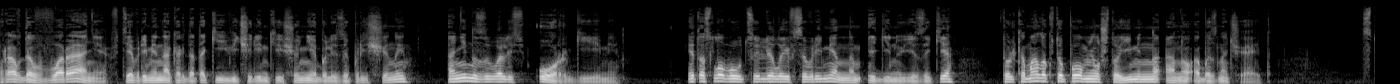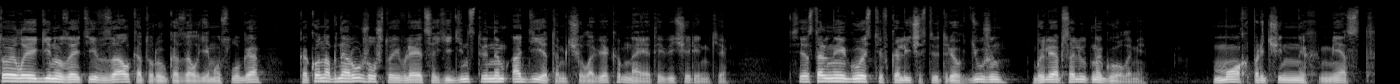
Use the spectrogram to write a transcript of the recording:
Правда, в Варане, в те времена, когда такие вечеринки еще не были запрещены, они назывались оргиями. Это слово уцелело и в современном Эгину языке, только мало кто помнил, что именно оно обозначает. Стоило Эгину зайти в зал, который указал ему слуга, как он обнаружил, что является единственным одетым человеком на этой вечеринке. Все остальные гости в количестве трех дюжин были абсолютно голыми. Мох причинных мест,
